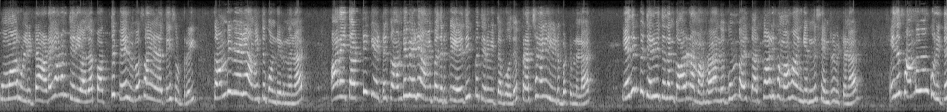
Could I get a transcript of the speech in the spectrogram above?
குமார் உள்ளிட்ட அடையாளம் தெரியாத பத்து பேர் விவசாய நிலத்தை சுற்றி கம்பி வேலி அமைத்துக் கொண்டிருந்தனர். அதை தட்டி கேட்டு கம்பி வேலி அமைப்பதற்கு எதிர்ப்பு தெரிவித்த போது பிரச்சனையில் ஈடுபட்டுள்ளனர். எதிர்ப்பு தெரிவித்ததன் காரணமாக அந்த கும்பல் தற்காலிகமாக அங்கிருந்து சென்று விட்டனர். இந்த சம்பவம் குறித்து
